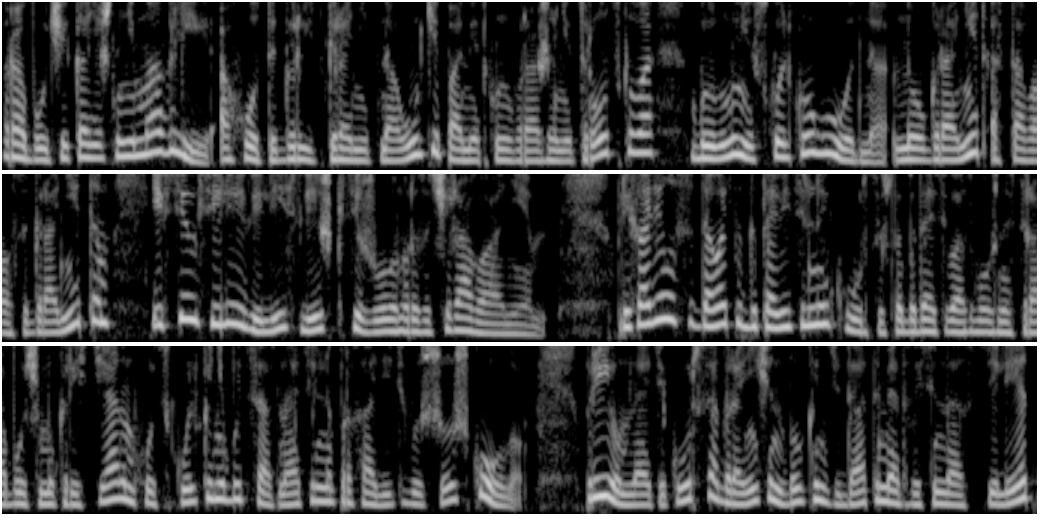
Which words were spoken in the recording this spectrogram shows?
рабочие, конечно, не могли. Охоты грызть гранит науки, по меткому выражению Троцкого, было у них сколько угодно, но гранит оставался гранитом, и все усилия велись свелись лишь к тяжелым разочарованиям. Приходилось создавать подготовительные курсы, чтобы дать возможность рабочим и крестьянам хоть сколько-нибудь сознательно проходить высшую школу. Прием на эти курсы ограничен был кандидатами от 18 лет,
